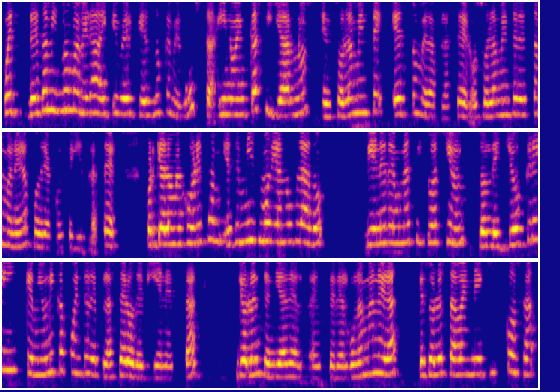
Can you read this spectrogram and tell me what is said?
pues de esa misma manera hay que ver qué es lo que me gusta y no encasillarnos en solamente esto me da placer o solamente de esta manera podría conseguir placer, porque a lo mejor ese mismo día nublado viene de una situación donde yo creí que mi única fuente de placer o de bienestar, yo lo entendía de, este, de alguna manera, que solo estaba en X cosa,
